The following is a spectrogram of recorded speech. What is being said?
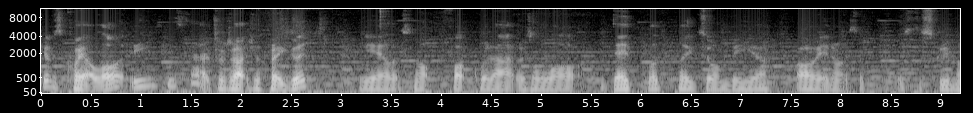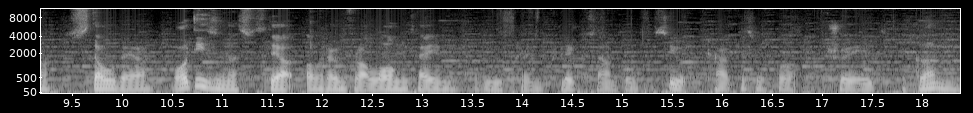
Gives quite a lot. These, these characters are actually pretty good. Yeah, let's not fuck with that. There's a lot. Dead blood plague zombie here. Oh wait, no, it's the it's the screamer. Still there. Bodies in this stay around for a long time. These find plague samples. Let's see what characters we've got. Trade. A gun.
